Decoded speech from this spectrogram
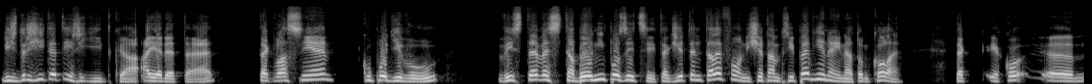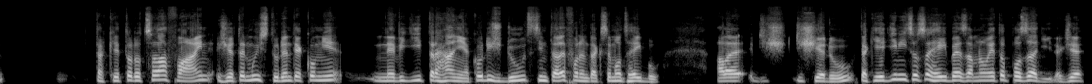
Když držíte ty řídítka a jedete, tak vlastně ku podivu, vy jste ve stabilní pozici, takže ten telefon, když je tam připevněný na tom kole, tak jako, um, tak je to docela fajn, že ten můj student jako mě nevidí trhaně. Jako když jdu s tím telefonem, tak se moc hejbu. Ale když, když jedu, tak jediný, co se hejbe za mnou, je to pozadí. Takže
